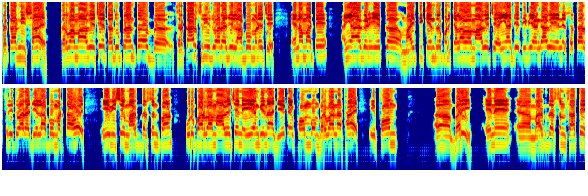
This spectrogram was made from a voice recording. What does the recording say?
પ્રકારની સહાય કરવામાં આવે છે. તદુપરાંત સરકાર શ્રી દ્વારા જે લાભો મળે છે, એના માટે અહીંયા આગળ એક માહિતી કેન્દ્ર પણ ચલાવવામાં આવે છે. અહીંયા જે દિવ્યાંગ આવે એને સરકાર શ્રી દ્વારા જે લાભો મળતા હોય એ વિશે માર્ગદર્શન પણ પૂરું પાડવામાં આવે છે ને એ અંગેના જે કંઈ ફોર્મ બોર્મ ભરવાના થાય એ ફોર્મ ભરી એને માર્ગદર્શન સાથે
